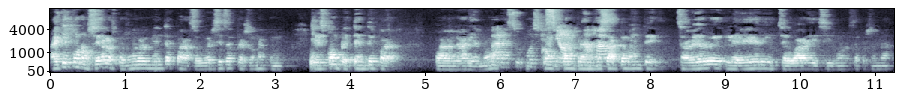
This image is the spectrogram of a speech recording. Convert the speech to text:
hay que conocer a las personas realmente para saber si esa persona es competente para, para el área, ¿no? Para su posición. exactamente, saber leer y observar y decir, bueno, esta persona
